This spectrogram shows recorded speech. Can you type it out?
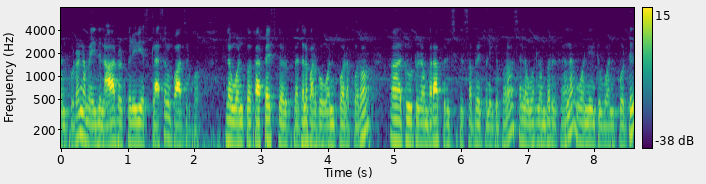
ஒன் போடுறோம். நம்ம இது நார்மல் ப்ரீவியஸ் கிளாஸ் நம்ம பார்த்துருக்கோம். சில ஒன் இப்போ ஃபர்ஃபைவ் ஸ்கொயர் ரூட் மெத்தில் பண்ணப்போ ஒன் போட போகிறோம் டூ டூ நம்பராக பிரிச்சு செப்பரேட் பண்ணிக்க போகிறோம் சில ஒரு நம்பர் இருக்கிறனால ஒன் இன்ட்டு ஒன் போட்டு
